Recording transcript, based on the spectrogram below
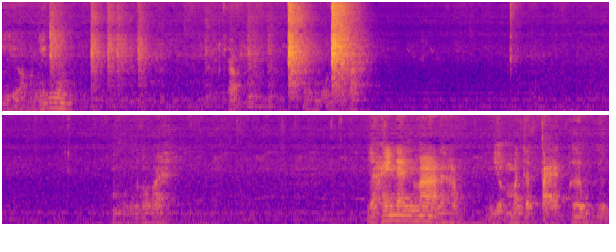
ขี่ออกนิดนึงครับหมุนเข้าไปหมุนเข้าไป อย่าให้แน่นมากนะครับ เดี๋ยวมันจะแตกเพิ่มขึ้น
